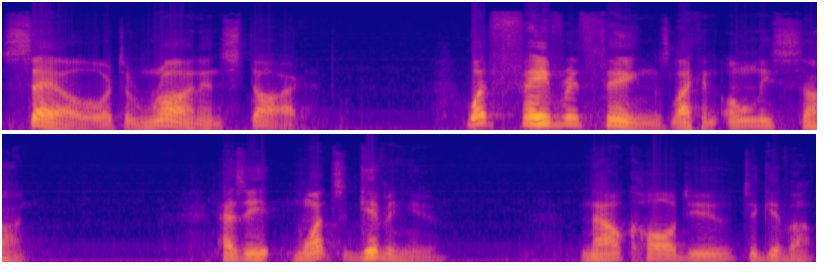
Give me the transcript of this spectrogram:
sell or to run and start? What favorite things, like an only son, has he once given you, now called you to give up?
